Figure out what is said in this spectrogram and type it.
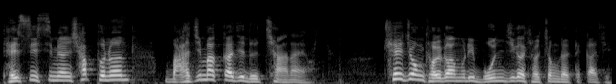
될 수 있으면 샤프는 마지막까지 넣지 않아요. 최종 결과물이 뭔지가 결정될 때까지.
